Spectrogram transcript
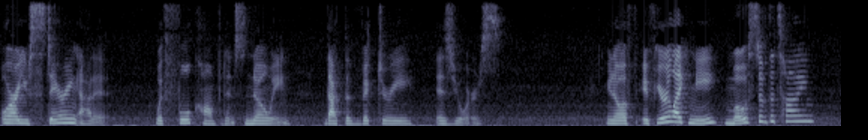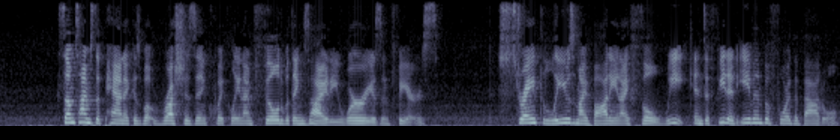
Or are you staring at it with full confidence, knowing that the victory is yours. You know, if, if you're like me, most of the time, sometimes the panic is what rushes in quickly, and I'm filled with anxiety, worries, and fears. Strength leaves my body, and I feel weak and defeated even before the battle.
